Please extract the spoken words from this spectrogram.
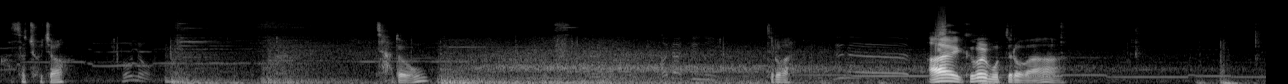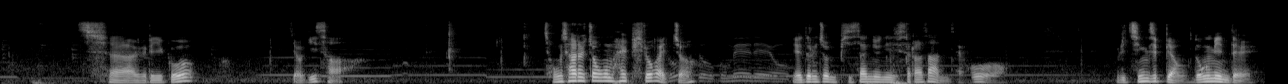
가서 조져. 자동. 들어가. 아이 그걸 못 들어가. 자 그리고 여기서 정찰을 조금 할 필요가 있죠. 얘들은 좀 비싼 유닛이라서 안되고 우리 징집병 농민들.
